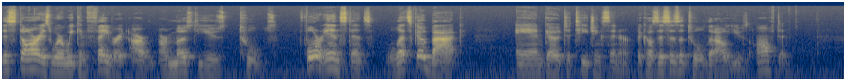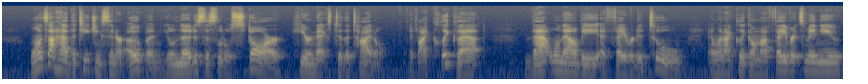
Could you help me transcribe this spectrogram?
This star is where we can favorite our, our most used tools. For instance, let's go back and go to Teaching Center because this is a tool that I'll use often. Once I have the Teaching Center open, you'll notice this little star here next to the title. If I click that, that will now be a favorited tool. And when I click on my favorites menu,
